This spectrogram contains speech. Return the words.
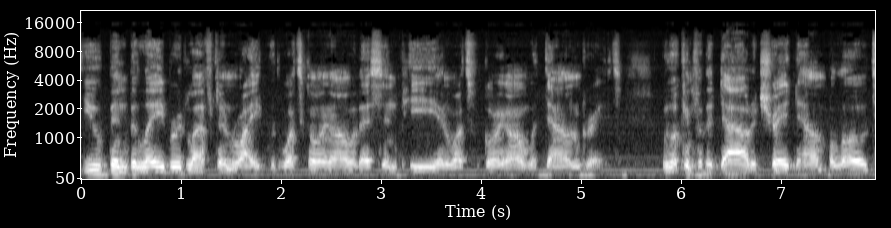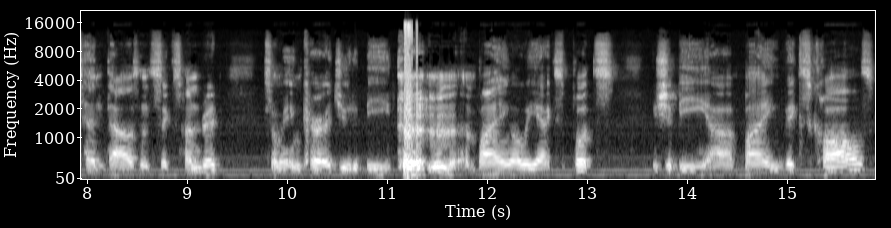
you've been belabored left and right with what's going on with S&P and what's going on with downgrades. We're looking for the Dow to trade down below 10,600 so we encourage you to be buying OEX puts. You should be uh, buying VIX calls.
